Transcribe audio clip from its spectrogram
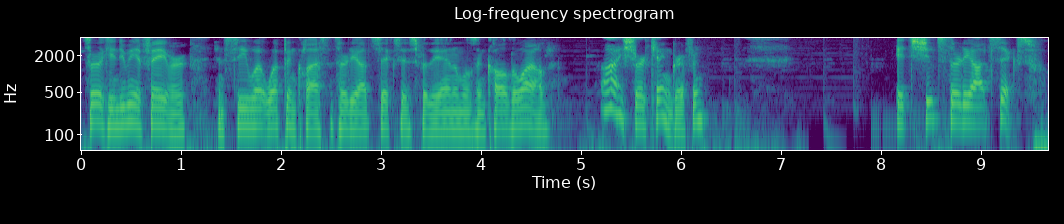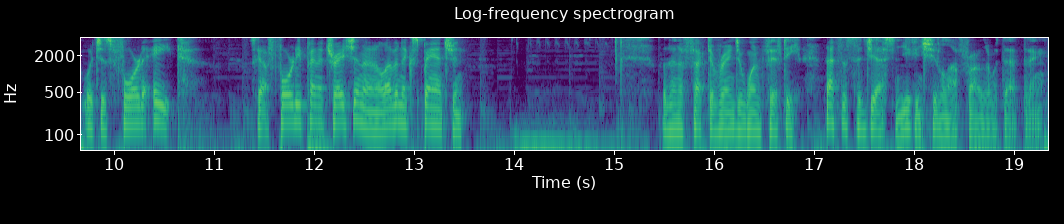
Sir, can you do me a favor and see what weapon class the 30-06 is for the animals in Call of the Wild? Oh, I sure can, Griffin. It shoots 30-06, which is 4 to 8. It's got 40 penetration and 11 expansion. With an effective range of 150. That's a suggestion. You can shoot a lot farther with that thing.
